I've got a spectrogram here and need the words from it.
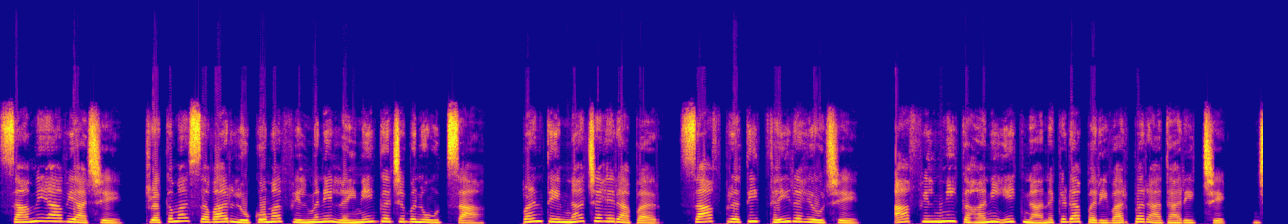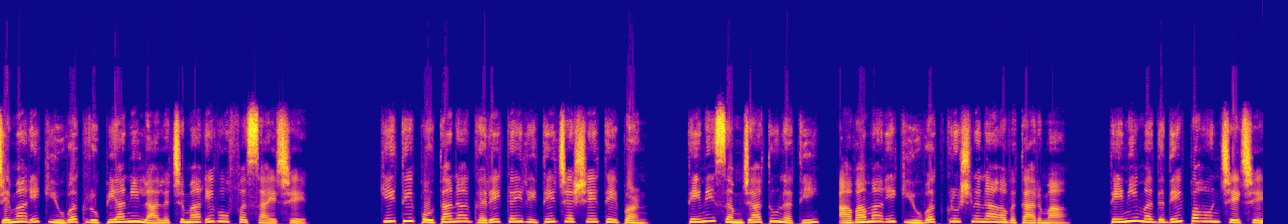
સામે આવ્યા છે. ટ્રકમાં સવાર લોકોમાં ફિલ્મને લઈને ગજબનો ઉત્સાહ, પણ તેમના ચહેરા પર સાફ પ્રતીત થઈ રહ્યો છે. આ ફિલ્મની કહાની એક નાનકડા પરિવાર પર આધારિત છે, જેમાં એક યુવક રૂપિયાની લાલચમાં એવો ફસાય છે કે તે પોતાના ઘરે કઈ રીતે જશે તે પણ તેને સમજાતું નથી. આવામાં એક યુવક કૃષ્ણના અવતારમાં તેની મદદે પહોંચે છે,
